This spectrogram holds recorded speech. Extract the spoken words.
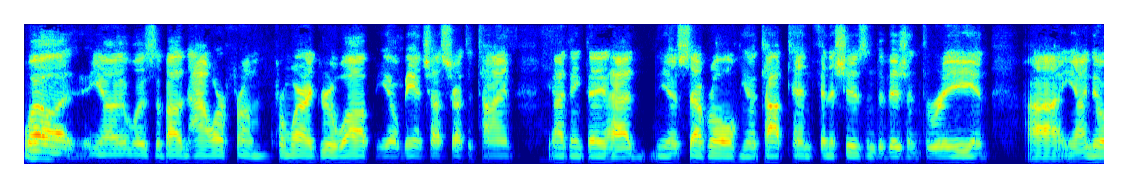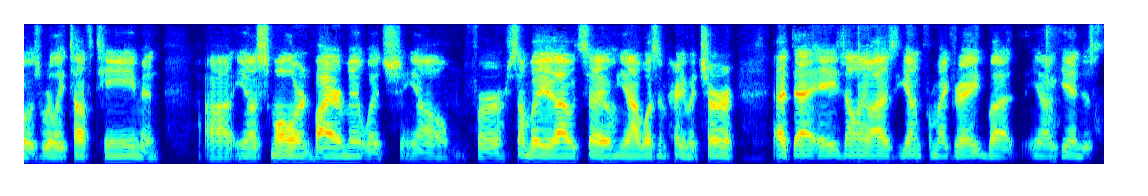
Well, you know, it was about an hour from from where I grew up. You know, Manchester at the time. You know, I think they had you know several you know top ten finishes in Division Three, and uh, you know I knew it was a really tough team and uh, you know smaller environment, which you know for somebody that I would say you know I wasn't very mature at that age. Not only I was young for my grade, but you know again just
